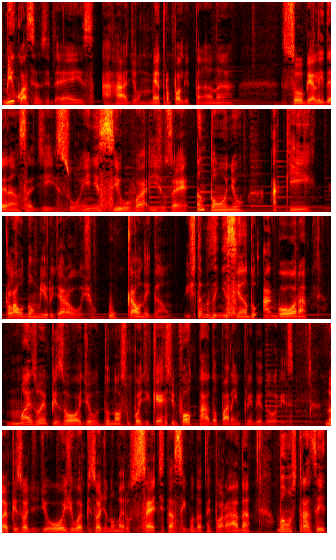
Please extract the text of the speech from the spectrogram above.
1410, a Rádio Metropolitana, sob a liderança de Suene Silva e José Antônio, aqui Claudomiro de Araújo, o Calnegão. Estamos iniciando agora mais um episódio do nosso podcast voltado para empreendedores. No episódio de hoje, o episódio número 7 da segunda temporada, vamos trazer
